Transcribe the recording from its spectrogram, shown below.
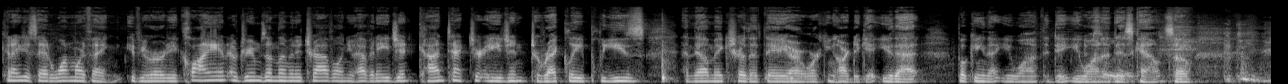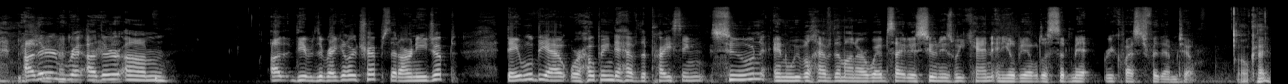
Can I just add one more thing? If you're already a client of Dreams Unlimited Travel and you have an agent, contact your agent directly, please, and they'll make sure that they are working hard to get you that booking that you want, the date you want, a discount. So, other re- other um uh, the the regular trips that aren't Egypt, they will be out. We're hoping to have the pricing soon, and we will have them on our website as soon as we can, and you'll be able to submit requests for them too. Okay.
